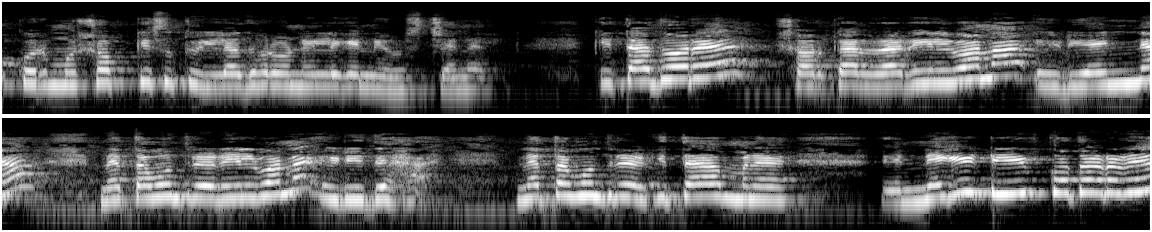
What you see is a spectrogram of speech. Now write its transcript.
অকর্ম, সবকিছু তুল্লা ধরনের লেগে নিউজ চ্যানেল কিতা ধরে? সরকাররা রিল বানা ইডি আইনা নেতামন্ত্রীরা রিল বানা ইডি দেখায়। নেতামন্ত্রীরা কিতা মানে নেগেটিভ কথাটারে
